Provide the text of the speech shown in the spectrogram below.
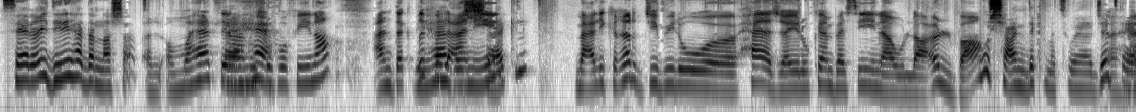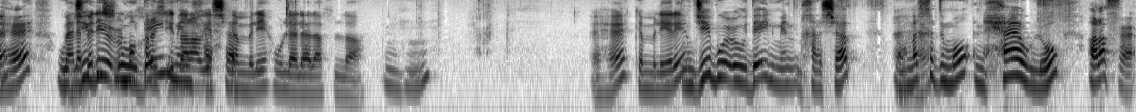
سارعي ديري هذا النشاط. الأمهات اللي راهم أها. يشوفوا فينا عندك طفل بهذا عنيد. الشكل. ما عليك غير تجيبي له حاجة لو كان bassine ولا علبة. وش عندك متواجد. أها. على وتجيبي المخرج اذا من راه يحكم مليح ولا لا لا في لا. أها. كملي ريم. نجيبوا عودين من خشب ونخدموا نحاولوا رفع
